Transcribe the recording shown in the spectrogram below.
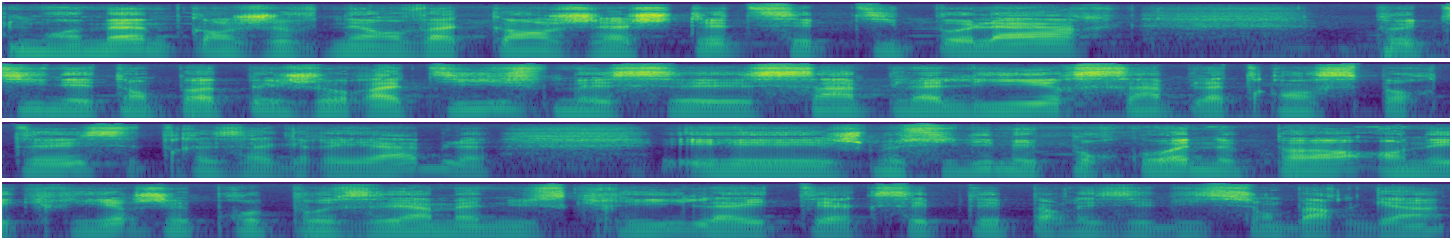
Moi-même, quand je venais en vacances, j'achetais de ces petits polars Petit n'étant pas péjoratif, mais c'est simple à lire, simple à transporter, c'est très agréable. Et je me suis dit, mais pourquoi ne pas en écrire? J'ai proposé un manuscrit, il a été accepté par les éditions Barguin.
